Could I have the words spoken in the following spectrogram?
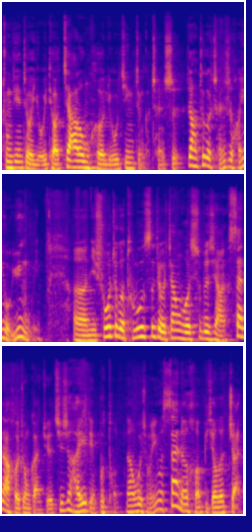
中间这个有一条加隆河流经整个城市，让这个城市很有韵味。呃，你说这个图卢斯这个加隆河是不是像塞纳河这种感觉？其实还有点不同。那为什么？因为塞纳河比较的窄，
